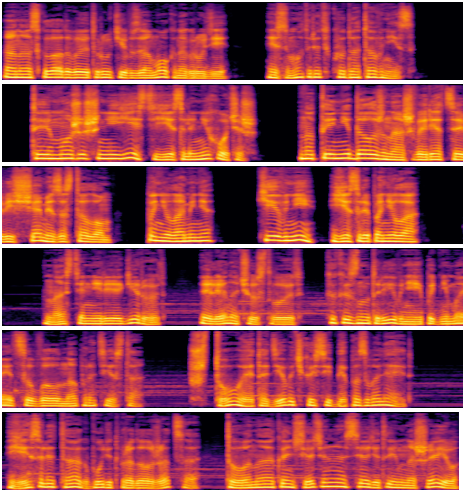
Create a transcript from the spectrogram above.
Она складывает руки в замок на груди и смотрит куда-то вниз. «Ты можешь не есть, если не хочешь, но ты не должна швыряться вещами за столом. Поняла меня? Кивни, если поняла». Настя не реагирует. Елена чувствует, как изнутри в ней поднимается волна протеста. Что эта девочка себе позволяет? Если так будет продолжаться, то она окончательно сядет им на шею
